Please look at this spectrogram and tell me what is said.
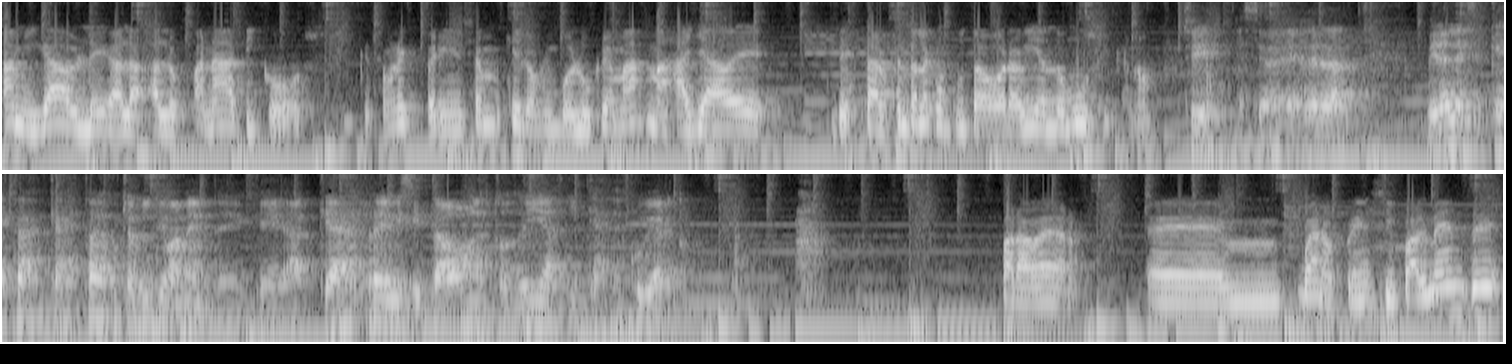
amigable a, a los fanáticos, que sea una experiencia que los involucre más, más allá de, de estar frente a la computadora viendo música, ¿no? Sí, es, es verdad. Mira, ¿qué, estás, ¿qué has estado escuchando últimamente? ¿Qué, ¿Qué, has revisitado en estos días y qué has descubierto? Para ver, em, bueno, principalmente,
